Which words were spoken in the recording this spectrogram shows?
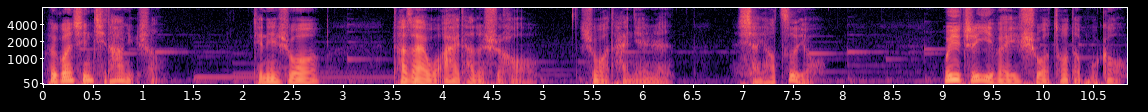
会关心其他女生。甜甜说，他在我爱他的时候，说我太粘人，想要自由。我一直以为是我做的不够，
